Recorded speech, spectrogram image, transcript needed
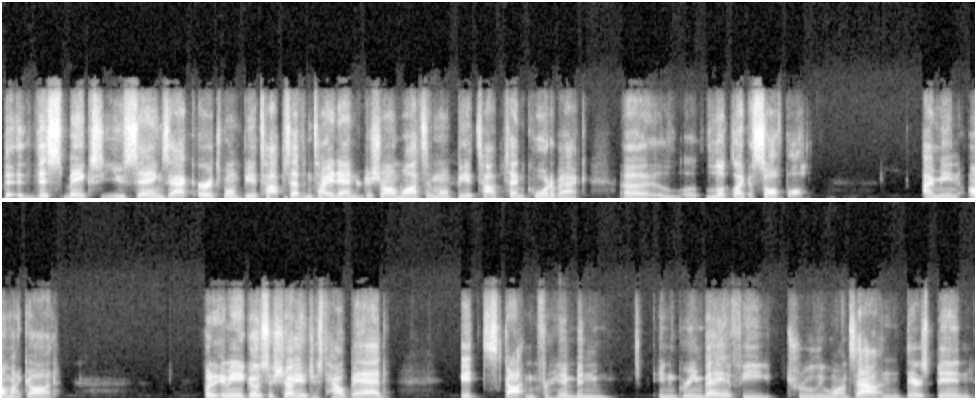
This makes you saying Zach Ertz won't be a top seven tight end or Deshaun Watson won't be a top ten quarterback uh, look like a softball. I mean, oh my god. But I mean, it goes to show you just how bad it's gotten for him in in Green Bay if he truly wants out. And there's been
